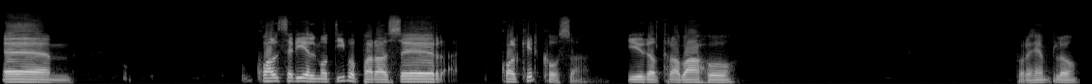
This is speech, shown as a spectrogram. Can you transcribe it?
Em, ¿Cuál sería el motivo para hacer cualquier cosa? Ir al trabajo, por ejemplo,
